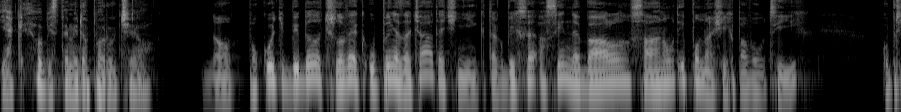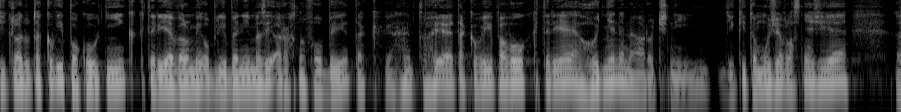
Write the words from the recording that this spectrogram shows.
jakého byste mi doporučil? No, pokud by byl člověk úplně začátečník, tak bych se asi nebál sáhnout i po našich pavoucích. Ku příkladu takový pokoutník, který je velmi oblíbený mezi arachnofoby, tak to je takový pavouk, který je hodně nenáročný. Díky tomu, že vlastně žije eh,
